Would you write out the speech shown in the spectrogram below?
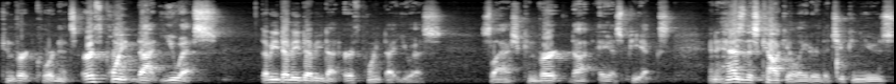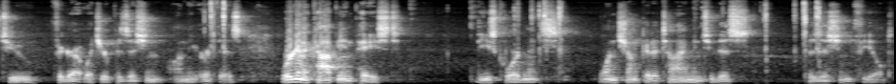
convert coordinates, earthpoint.us, www.earthpoint.us slash convert.aspx. And it has this calculator that you can use to figure out what your position on the Earth is. We're going to copy and paste these coordinates one chunk at a time into this position field.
